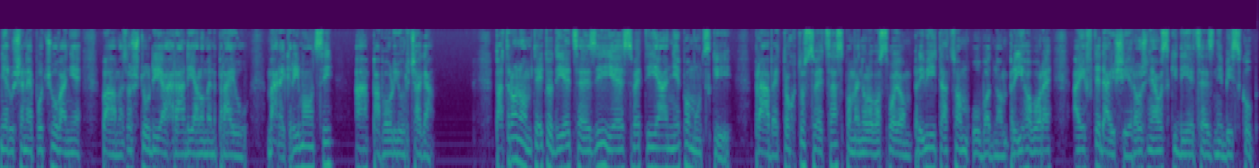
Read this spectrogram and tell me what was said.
Nerušené počúvanie vám zo štúdia Hrádia Lumen prajú Marek Rimóci a Pavol Jurčaga. Patronom tejto diecézy je svätý Ján Nepomucký. Práve tohto svetca spomenul vo svojom privítacom úvodnom príhovore aj vtedajší rožňavský diecézny biskup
